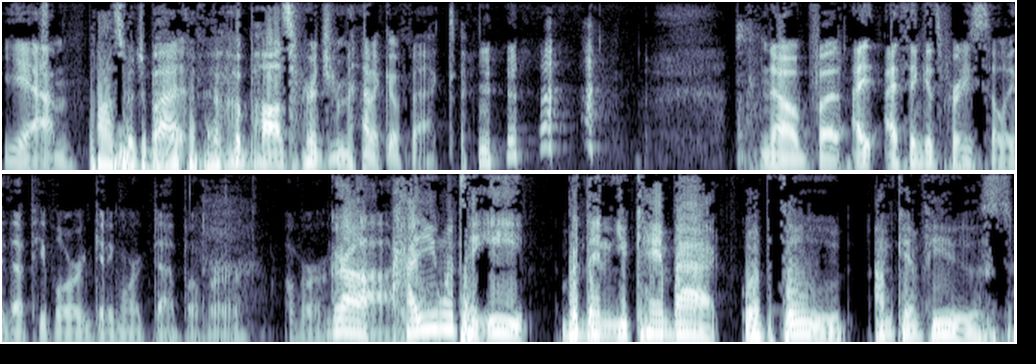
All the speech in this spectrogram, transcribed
yeah, Pause for dramatic but effect. pause for dramatic effect. no, but I, I think it's pretty silly that people are getting worked up over over. Girl, uh, how you went to eat, but then you came back with food? I'm confused.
